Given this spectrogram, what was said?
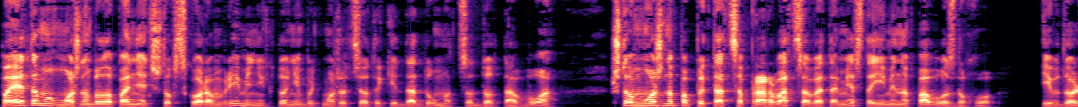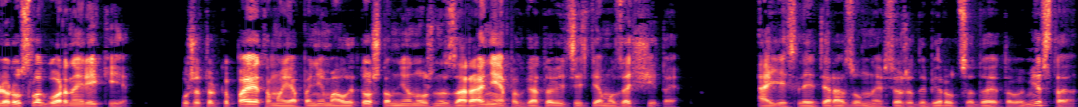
Поэтому можно было понять, что в скором времени кто-нибудь может все-таки додуматься до того, что можно попытаться прорваться в это место именно по воздуху и вдоль русла горной реки. Уже только поэтому я понимал и то, что мне нужно заранее подготовить систему защиты. А если эти разумные все же доберутся до этого места,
